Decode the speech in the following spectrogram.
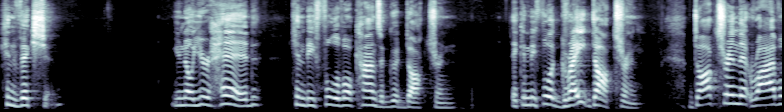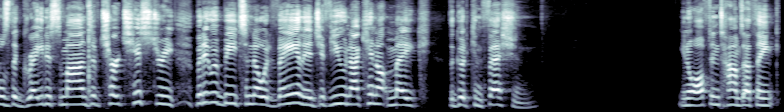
Conviction. You know, your head can be full of all kinds of good doctrine. It can be full of great doctrine, doctrine that rivals the greatest minds of church history, but it would be to no advantage if you and I cannot make the good confession. You know, oftentimes I think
